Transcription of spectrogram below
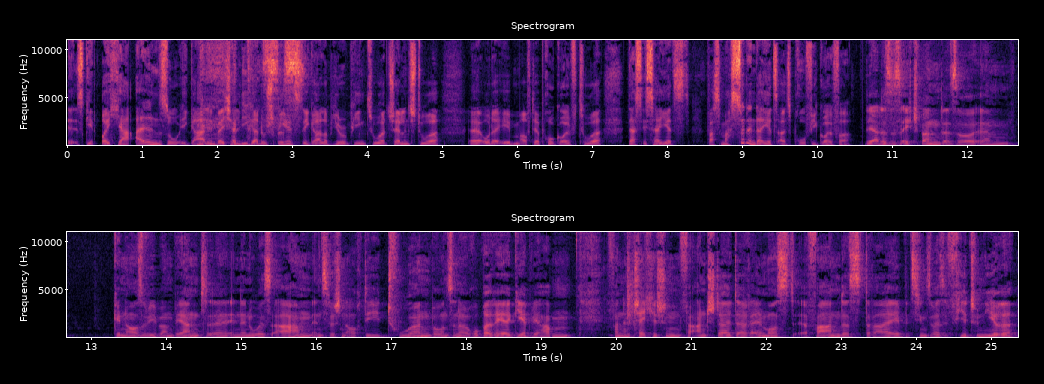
es geht euch ja allen so, egal in welcher Liga du spielst, egal ob European Tour, Challenge Tour äh, oder eben auf der Pro Golf Tour. Das ist ja jetzt, was machst du denn da jetzt als Profi-Golfer? Ja, das ist echt spannend. Also ähm, genauso wie beim Bernd äh, in den USA haben inzwischen auch die Touren bei uns in Europa reagiert. Wir haben von dem tschechischen Veranstalter Relmost erfahren, dass drei beziehungsweise vier Turniere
